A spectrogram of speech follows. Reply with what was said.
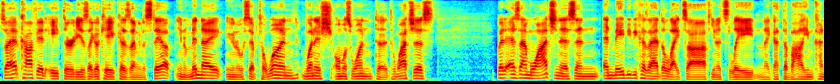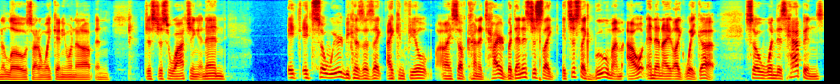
So I had coffee at 8:30. It's like okay, because I'm going to stay up, you know, midnight, you know, stay up till one, one ish, almost one to to watch this. But as I'm watching this, and and maybe because I had the lights off, you know, it's late, and I got the volume kind of low, so I don't wake anyone up, and just just watching, and then. It, it's so weird because it's like I can feel myself kind of tired, but then it's just like it's just like boom, I'm out, and then I like wake up. So when this happens,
